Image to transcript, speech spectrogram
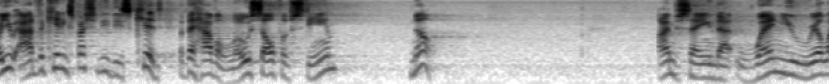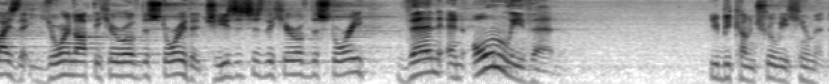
are you advocating, especially to these kids, that they have a low self esteem? No. I'm saying that when you realize that you're not the hero of the story, that Jesus is the hero of the story, then and only then you become truly human.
